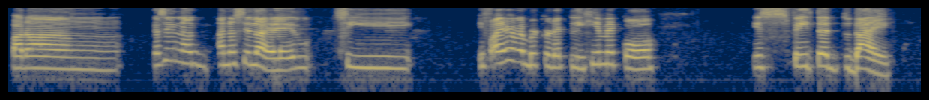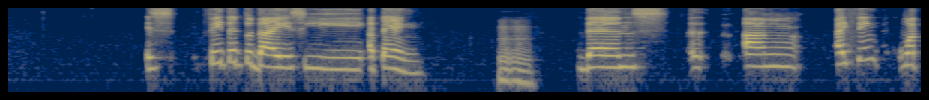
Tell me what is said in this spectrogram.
parang kasi nag ano sila eh si if I remember correctly Himeko is fated to die. Is fated to die si Ateng. Mm, then uh, ang I think what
